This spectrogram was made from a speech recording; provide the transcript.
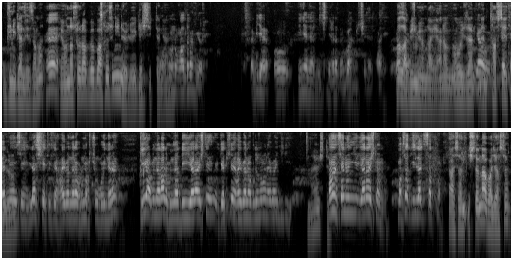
günü geldiği zaman. He, E ondan sonra bir bakıyorsun yine ölüyor gençlikten yani. onu kaldıramıyor. Ya bir de o iğnelerin içinde herhalde var mı şeyler? Hadi. ben sana Valla bilmiyorum dayı yani o yüzden söyleyeyim. ben tavsiye veteriner etmiyorum. Şey, ilaç getireceksin hayvanlara vurmak için koyunlara. Diye bunları al bunlar diye yara işte getirsen hayvana vurduğun zaman hayvan gidiyor. Ne işte. Ha sen hani yara işte? Maksat ilacı satmak. Ya sen işte ne yapacaksın?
